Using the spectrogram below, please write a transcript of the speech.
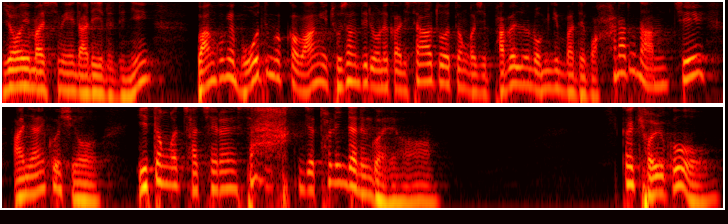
여호와의 말씀이 날이 이르리니 왕궁의 모든 것과 왕의 조상들이 오늘까지 쌓아두었던 것이 바벨론으로 옮긴 바 되고 하나도 남지 아니할 것이요. 있던 것 자체를 싹 이제 털린다는 거예요. 그러니까 결국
